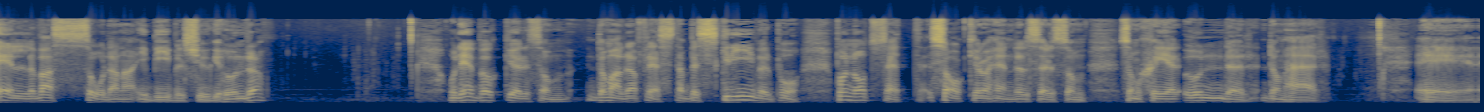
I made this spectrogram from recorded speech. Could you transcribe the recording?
11 sådana i Bibel 2000. Och det är böcker som de allra flesta beskriver på, på något sätt saker och händelser som, som sker under de här eh,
